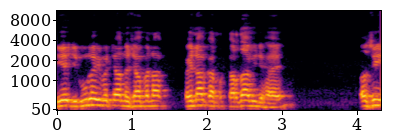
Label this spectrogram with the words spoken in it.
ਇਹ ਜ਼ਰੂਰ ਹੈ ਵੀ ਬੱਚਾ ਨਸ਼ਾ ਪਹਿਲਾਂ ਪਹਿਲਾਂ ਕਰ- ਕਰਦਾ ਵੀ ਰਿਹਾ ਹੈ। ਅਸੀਂ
